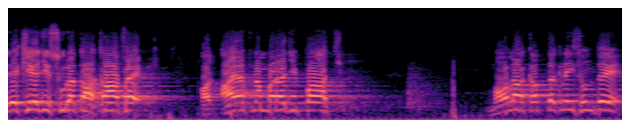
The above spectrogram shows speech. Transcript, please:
دیکھیے جی سورت احقاف ہے۔ اور آیت نمبر ہے جی پانچ۔ مولا کب تک نہیں سنتے؟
